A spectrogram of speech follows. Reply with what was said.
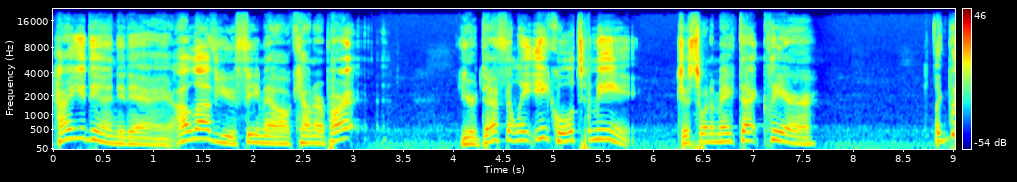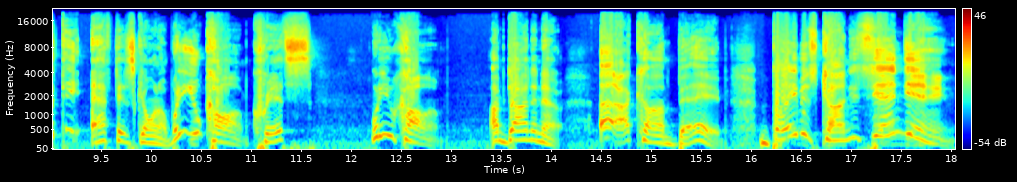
How you doing today? I love you, female counterpart. You're definitely equal to me. Just want to make that clear. Like, what the F is going on? What do you call him, Chris? What do you call him? I'm dying to know. Uh, I call him Babe. Babe is condescending.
